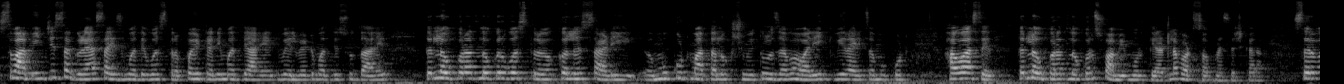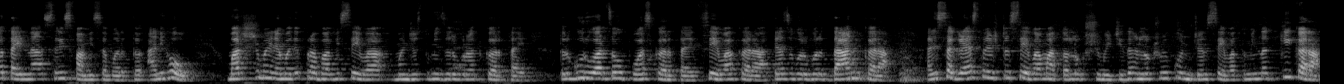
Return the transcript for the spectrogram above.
स्वामींची सगळ्या साईजमध्ये वस्त्र पैठणीमध्ये आहेत वेल्वेटमध्ये सुद्धा आहेत. तर लवकरात लवकर वस्त्र कलश साडी मुकुट माता लक्ष्मी तुळजाभवानी एकविराईचं मुकुट हवा असेल तर लवकरात लवकर स्वामी मूर्ती आटला व्हॉट्सअप मेसेज करा. सर्व ताईंना श्री स्वामी समर्थ. आणि हो मार्च महिन्यामध्ये प्रभावी सेवा म्हणजेच तुम्ही जर व्रत करताय तर गुरुवारचा उपवास करतायत सेवा करा त्याचबरोबर दान करा. आणि सगळ्यात श्रेष्ठ सेवा माता लक्ष्मीची धनलक्ष्मी कुंचन सेवा तुम्ही नक्की करा.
